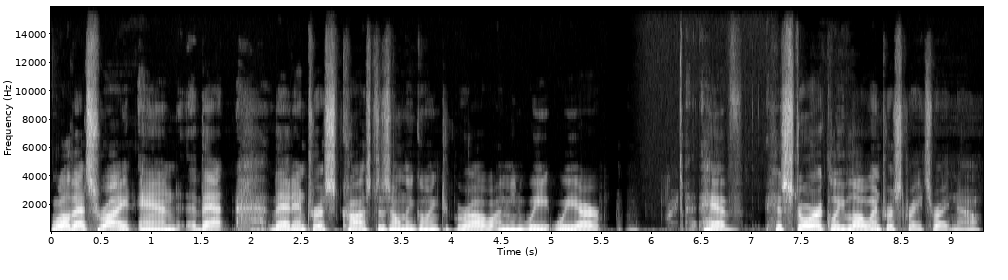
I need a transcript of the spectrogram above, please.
Well, that's right, and that that interest cost is only going to grow. I mean, we we are have historically low interest rates right now,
